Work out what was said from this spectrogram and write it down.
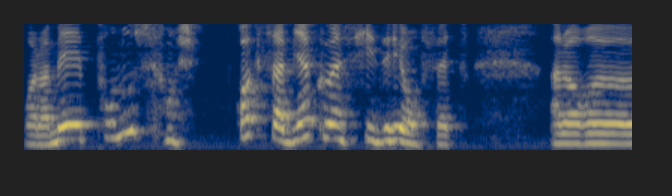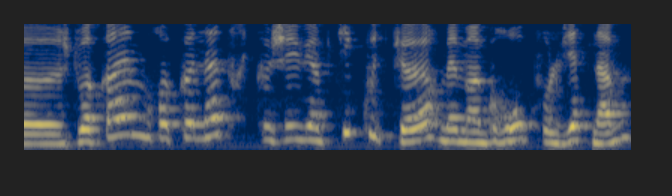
Voilà, mais pour nous, je crois que ça a bien coïncidé en fait. Alors, euh, je dois quand même reconnaître que j'ai eu un petit coup de cœur, même un gros pour le Vietnam.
